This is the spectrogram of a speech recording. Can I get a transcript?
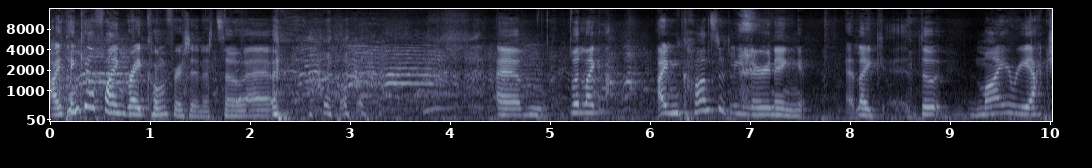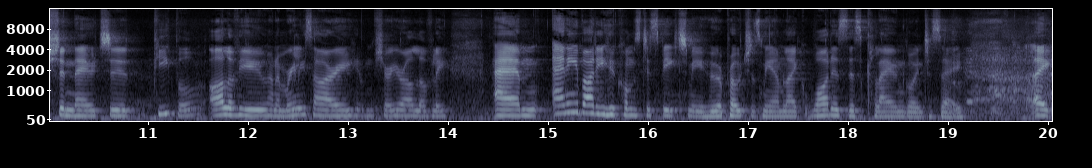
I think you'll find great comfort in it. So, uh, um, but like, I'm constantly learning. Like the my reaction now to people, all of you, and I'm really sorry. I'm sure you're all lovely. Um, anybody who comes to speak to me, who approaches me, I'm like, what is this clown going to say? like,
